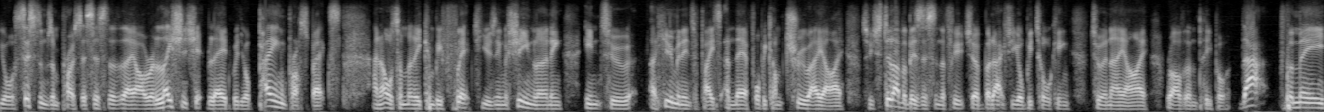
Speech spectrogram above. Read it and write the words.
your systems and processes so that they are relationship led with your paying prospects and ultimately can be flipped using machine learning into a human interface and therefore become true AI. So you still have a business in the future, but actually you'll be talking to an AI rather than people. That for me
